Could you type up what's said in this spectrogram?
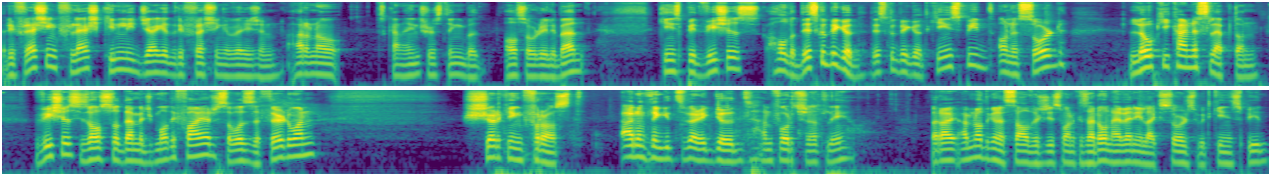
Refreshing Flash, Keenly Jagged Refreshing Evasion. I don't know it's kind of interesting, but also really bad. Keen Speed Vicious. Hold up, this could be good. This could be good. Keen Speed on a sword. Low key kind of slept on. Vicious is also damage modifier. So what's the third one? Shirking Frost. I don't think it's very good, unfortunately. But I, I'm not gonna salvage this one because I don't have any like swords with keen speed.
